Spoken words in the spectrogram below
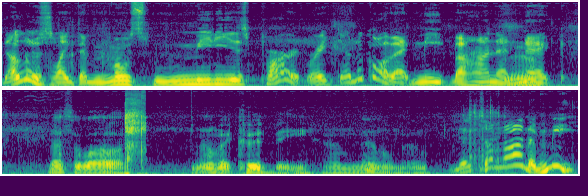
that looks like the most meatiest part right there. Look at all that meat behind that Yeah. neck. That's a lot of, well, that could be. I don't, I don't know. That's a lot of meat.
